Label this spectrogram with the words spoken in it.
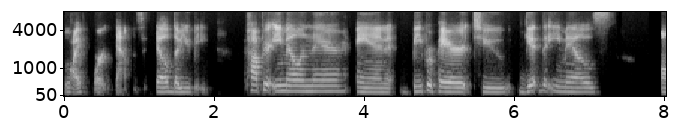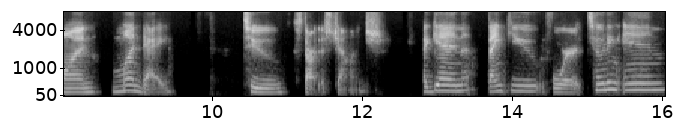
life work balance, LWB. Pop your email in there and be prepared to get the emails on Monday to start this challenge. Again, thank you for tuning in.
